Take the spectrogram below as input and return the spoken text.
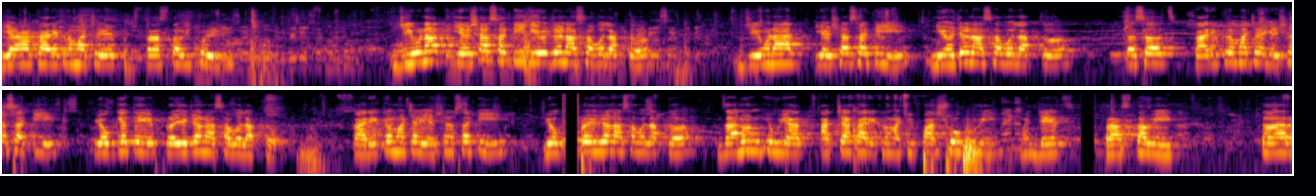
या कार्यक्रमाचे प्रास्ताविक होईल. जीवनात यशासाठी नियोजन असावं लागतं. जीवनात यशासाठी नियोजन असावं लागतं. तसंच कार्यक्रमाच्या यशासाठी योग्य ते प्रयोजन असावं लागतं. कार्यक्रमाच्या यशासाठी योग्य प्रयोजन असावं लागतं. जाणून घेऊयात आजच्या कार्यक्रमाची पार्श्वभूमी म्हणजेच प्रास्ताविक. तर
